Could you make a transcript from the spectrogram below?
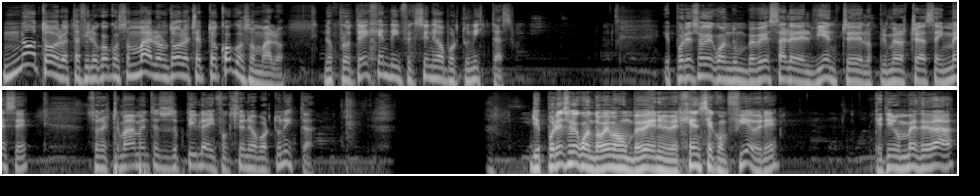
No todos los estafilococos son malos, no todos los estreptococos son malos. Nos protegen de infecciones oportunistas. Es por eso que cuando un bebé sale del vientre de los primeros 3 a 6 meses, son extremadamente susceptibles a infecciones oportunistas. Y es por eso que cuando vemos a un bebé en emergencia con fiebre, que tiene un mes de edad,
